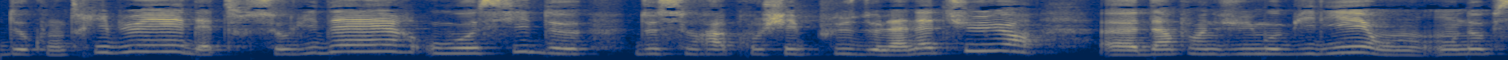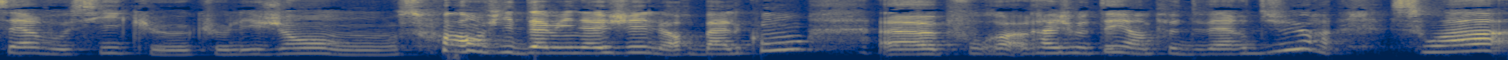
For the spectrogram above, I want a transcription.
de contribuer, d'être solidaires, ou aussi de, se rapprocher plus de la nature. Euh, d'un point de vue immobilier, on, observe aussi que, les gens ont soit envie d'aménager leur balcon euh, pour rajouter un peu de verdure, soit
